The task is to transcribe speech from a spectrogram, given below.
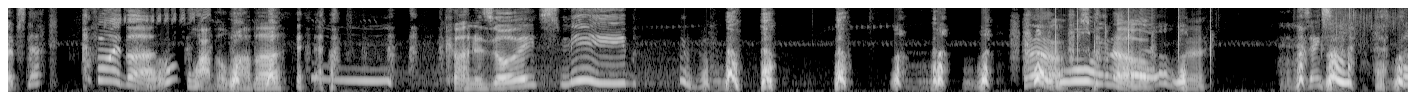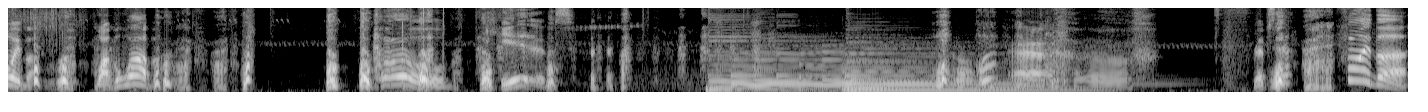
Ripsna? Fiber! Wabba wabba! Conazoi Smeeb! Oh, Skuno! Uh, Zangsa! Boiba! Wabba wabba! Gibbs! Oh. Ripsna? Fiber!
